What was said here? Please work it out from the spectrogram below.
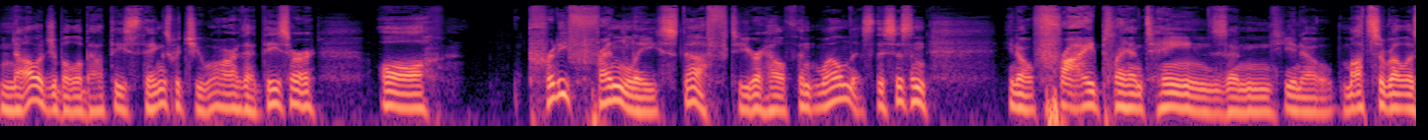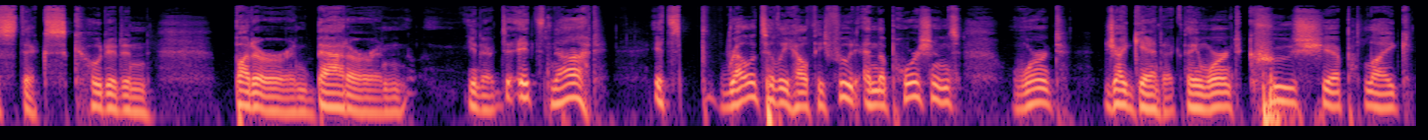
knowledgeable about these things, which you are, that these are all pretty friendly stuff to your health and wellness. This isn't, you know, fried plantains and, you know, mozzarella sticks coated in butter and batter. And, you know, it's not. It's relatively healthy food. And the portions weren't gigantic. They weren't cruise ship like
